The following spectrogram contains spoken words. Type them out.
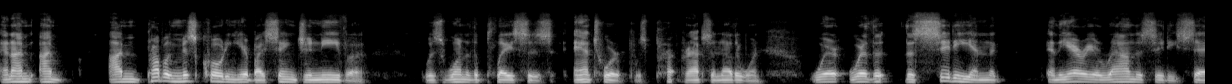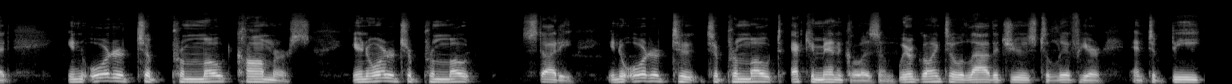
and I'm I'm I'm probably misquoting here by saying Geneva was one of the places. Antwerp was perhaps another one, where where the the city and the and the area around the city said, in order to promote commerce, in order to promote study, in order to, to promote ecumenicalism, we're going to allow the Jews to live here and to be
